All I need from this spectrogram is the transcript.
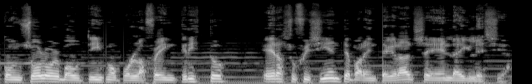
con solo el bautismo por la fe en Cristo era suficiente para integrarse en la iglesia?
